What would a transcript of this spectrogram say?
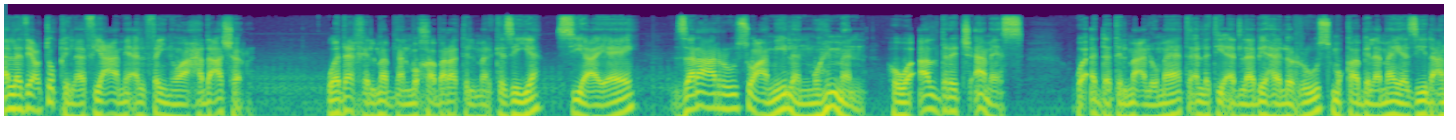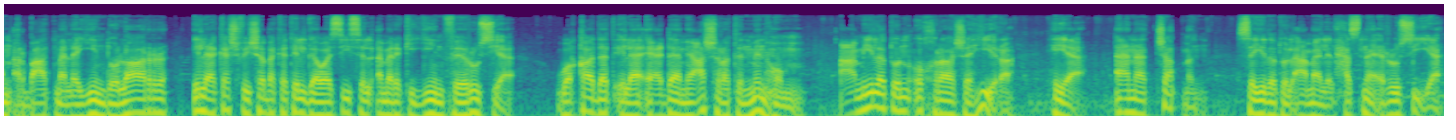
الذي اعتقل في عام 2011 وداخل مبنى المخابرات المركزية CIA زرع الروس عميلا مهما هو ألدريتش أميس. وأدت المعلومات التي أدلى بها للروس مقابل ما يزيد عن أربعة ملايين دولار إلى كشف شبكة الجواسيس الأمريكيين في روسيا وقادت إلى إعدام عشرة منهم. عميلة أخرى شهيرة هي أنا تشابمان سيدة الأعمال الحسناء الروسية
